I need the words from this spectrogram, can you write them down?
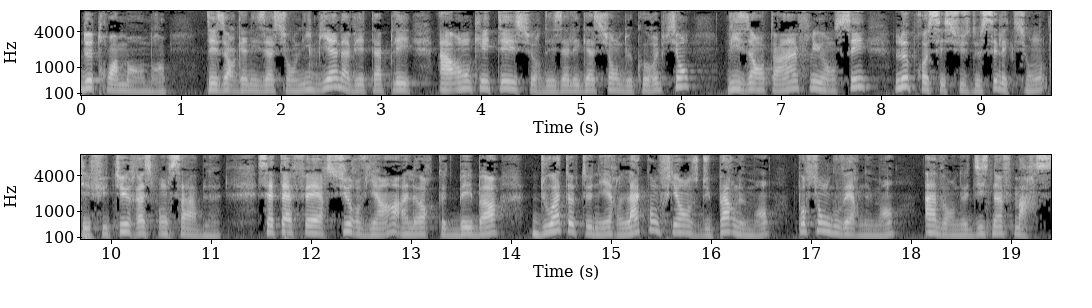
de trois membres. Des organisations libyennes avaient appelé à enquêter sur des allégations de corruption visant à influencer le processus de sélection des futurs responsables. Cette affaire survient alors que Beba doit obtenir la confiance du Parlement pour son gouvernement avant le 19 mars.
